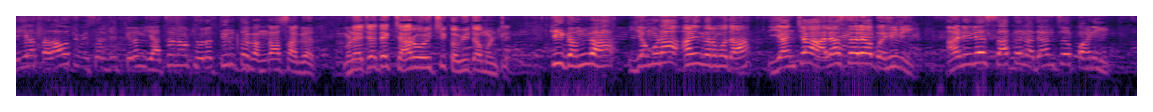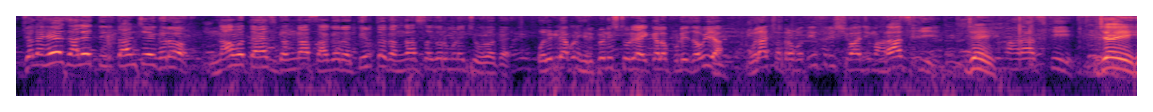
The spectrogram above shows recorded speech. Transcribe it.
ते या तलावात विसर्जित केलं आणि याचं नाव ठेवलं तीर्थ गंगा सागर म्हणून याच्यात एक चार ओळीची कविता म्हटली. की गंगा यमुना आणि नर्मदा यांच्या आल्या साऱ्या बहिणी आणिले सात नद्यांचं पाणी. जल हे झाले तीर्थांचे घर. नाव त्याच गंगा सागर तीर्थ गंगा सागर म्हणायची ओळख आहे. पलीकडे आपण हिरकणी स्टोरी ऐकायला पुढे जाऊया. मुला छत्रपती श्री शिवाजी महाराज की. जय. महाराज की. जय.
